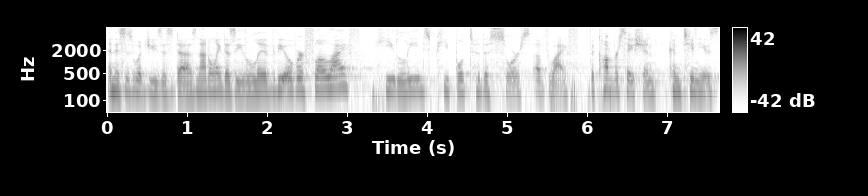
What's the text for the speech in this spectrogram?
And this is what Jesus does. Not only does he live the overflow life, he leads people to the source of life. The conversation continues,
